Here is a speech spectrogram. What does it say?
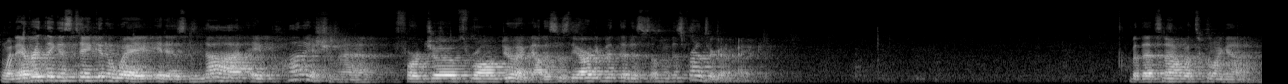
When everything is taken away, it is not a punishment for Job's wrongdoing. Now, this is the argument that some of his friends are going to make. But that's not what's going on.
